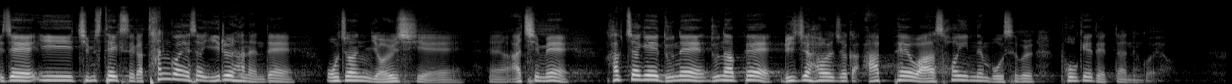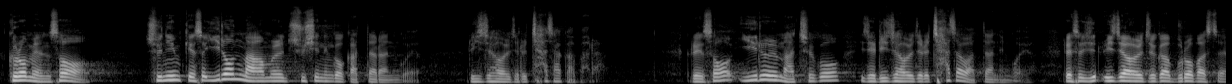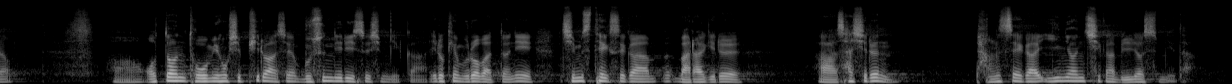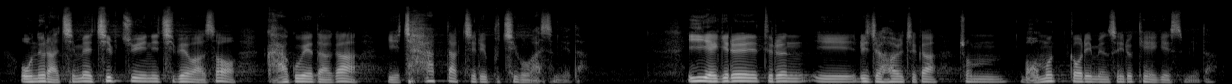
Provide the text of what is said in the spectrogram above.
이제 이 짐 스테이크스가 탄광에서 일을 하는데 오전 10시에 예, 아침에 갑자기 눈에 눈앞에 리즈 하월즈가 앞에 와 서 있는 모습을 보게 됐다는 거예요. 그러면서 주님께서 이런 마음을 주시는 것 같다라는 거예요. 리즈 하월즈를 찾아가 봐라. 그래서 일을 마치고 이제 리즈 하월즈를 찾아왔다는 거예요. 그래서 리즈 하월즈가 물어봤어요. 어, 어떤 도움이 혹시 필요하세요? 무슨 일이 있으십니까? 이렇게 물어봤더니 짐 스테이크스가 말하기를 아, 사실은 방세가 2년치가 밀렸습니다. 오늘 아침에 집주인이 집에 와서 가구에다가 이 차압딱지를 붙이고 갔습니다. 이 얘기를 들은 이 리즈 하월즈가 좀 머뭇거리면서 이렇게 얘기했습니다.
